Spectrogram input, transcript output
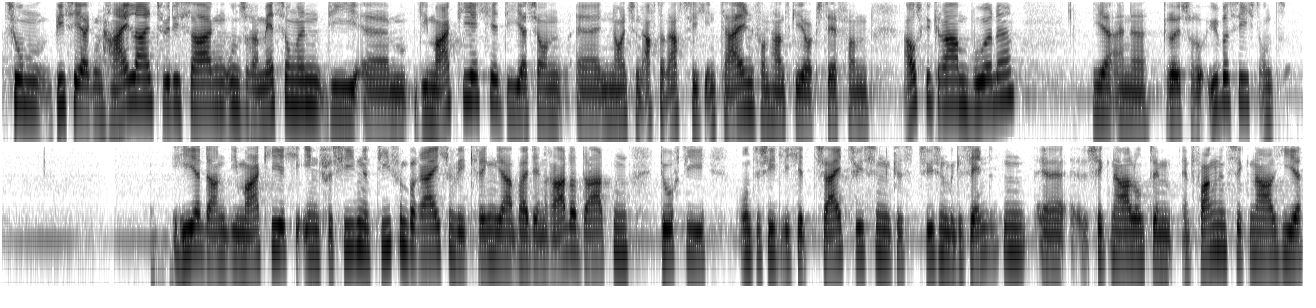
zum bisherigen Highlight würde ich sagen unserer Messungen, die, ähm, die Markkirche, die ja schon äh, 1988 in Teilen von Hans-Georg Stephan ausgegraben wurde. Hier eine größere Übersicht und hier dann die Markkirche in verschiedenen Tiefenbereichen. Wir kriegen ja bei den Radardaten durch die unterschiedliche Zeit zwischen, zwischen dem gesendeten äh, Signal und dem empfangenen Signal hier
